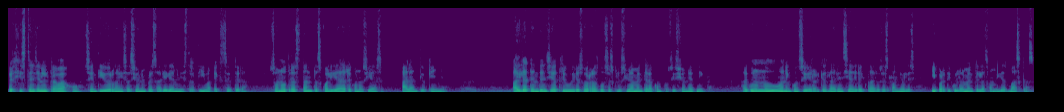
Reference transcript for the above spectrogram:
persistencia en el trabajo, sentido de organización empresarial y administrativa, etc. Son otras tantas cualidades reconocidas al antioqueño. Hay la tendencia a atribuir esos rasgos exclusivamente a la composición étnica. Algunos no dudan en considerar que es la herencia directa de los españoles y particularmente las familias vascas,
